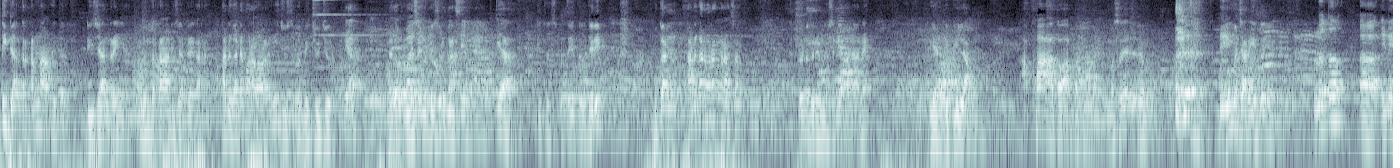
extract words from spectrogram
tidak terkenal gitu di genre-nya. Belum terkenal di genre karena kadang-kadang orang-orang ini justru lebih jujur. Ya, Dan dan orang bisa interpretasi yang lain. ya gitu seperti itu. Jadi bukan kadang kan orang ngerasa lo dengerin musik yang aneh-aneh biar dibilang apa atau apa gimana. Maksudnya Di- gue mencari itu ya. Lu tuh eh, ini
